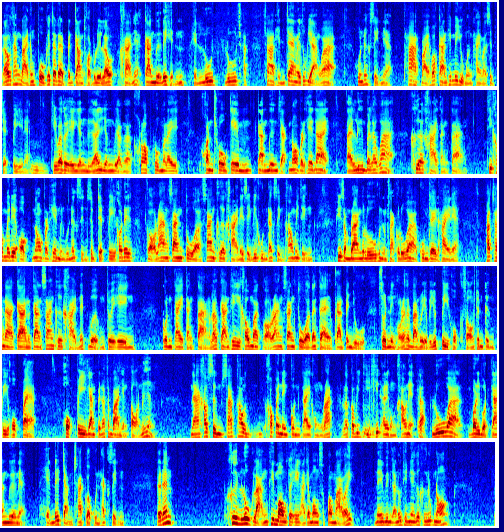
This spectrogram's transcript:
แล้วทั้งหลายทั้งปวงก็จะได้เป็นการถอดบทเรียนแล้วค่ะเนี่ยการเมืองได้เห็นเห็นรู้รู้ชัดชาติเห็นแจ้งอะไรทุกอย่างว่า คุณทักษิณเนี่ยพ ลาดไป เพราะการที่ไม่อยู่เมืองไทยมา 17 ปีเนี่ยอืมคิดว่าตัวเองยังเหนือยังอยากจะครอบคลุมอะไรคอนโทรลเกมการเมืองจากนอกประเทศได้ แต่ลืมไปแล้วว่าเครือข่ายต่างๆ ที่เขาไม่ได้ออกนอกประเทศเหมือนคุณทักษิณ17 ปีเขาได้ก่อร่างสร้างตัวสร้างเครือข่ายในสิ่งที่คุณทักษิณเข้าไม่ถึง พี่สำราญก็รู้คุณสมศักดิ์ก็รู้ว่าภูมิใจไทยเนี่ยพัฒนาการการสร้างเครือข่ายเน็ตเวิร์กของตัวเอง กลไกต่างๆ แล้วการที่เขามาก่อร่างสร้างตัวตั้งแต่การเป็นอยู่ส่วนหนึ่งของรัฐบาลพลเอกประยุทธ์ปี 62 จนถึงปี 68 6 ปีการเป็นรัฐบาลอย่างต่อเนื่องนะเขาซึมซับเข้าเข้าไปในกลไกของรัฐ แล้วก็วิธีคิดอะไรของเขาเนี่ยครับ รู้ว่าบริบทการเมืองเนี่ยเห็นได้แจ่มชัดกว่าคุณทักษิณดังนั้นขึ้นลูกหลังที่มองตัวเองอาจจะมองสบประมาทว่าเฮ้ยในวินกับอนุทินเนี่ยก็คือลูกน้อง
